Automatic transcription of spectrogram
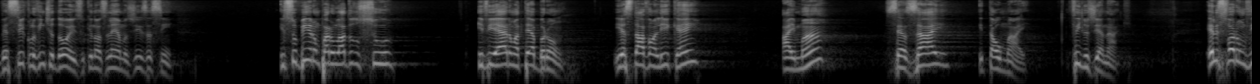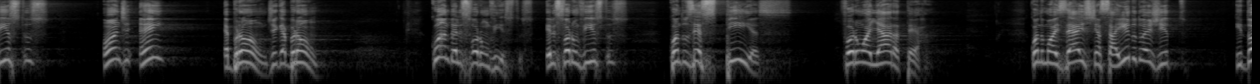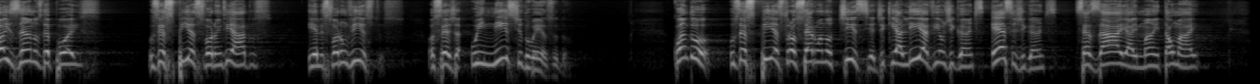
Versículo 22, o que nós lemos, diz assim: E subiram para o lado do sul e vieram até Hebron. E estavam ali quem? Aimã, Cesai e Talmai, filhos de Enac. Eles foram vistos onde? Em Hebron, diga Hebron. Quando eles foram vistos? Eles foram vistos quando os espias foram olhar a terra. Quando Moisés tinha saído do Egito e dois anos depois, os espias foram enviados e eles foram vistos. Ou seja, o início do êxodo. Quando os espias trouxeram a notícia de que ali haviam gigantes, esses gigantes, Cesai, Aimã e Talmai,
